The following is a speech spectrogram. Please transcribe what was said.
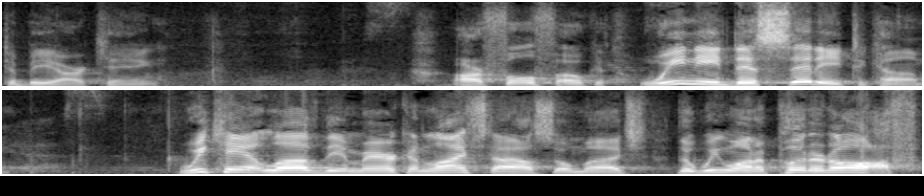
to be our king. Our full focus. We need this city to come. We can't love the american lifestyle so much that we want to put it off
